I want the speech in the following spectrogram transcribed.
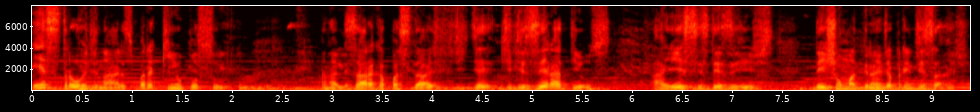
extraordinárias para quem o possuir. Analisar a capacidade de, de dizer adeus a esses desejos deixa uma grande aprendizagem,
